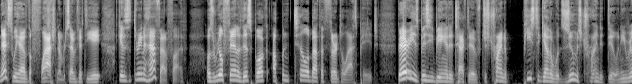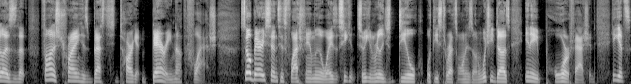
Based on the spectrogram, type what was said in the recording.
Next, we have The Flash, number 758. I gave this a 3.5 out of 5. I was a real fan of this book up until about the third to last page. Barry is busy being a detective, just trying to piece together what Zoom is trying to do, and he realizes that Thawne is trying his best to target Barry, not the Flash. So Barry sends his Flash family away so he can, so he can really just deal with these threats on his own, which he does in a poor fashion. He gets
